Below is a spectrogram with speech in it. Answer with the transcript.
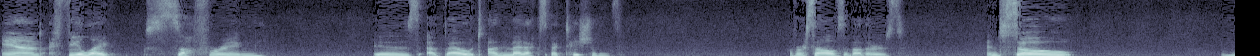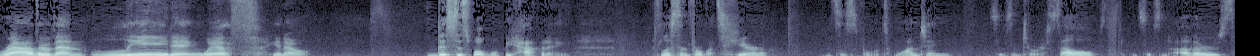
And I feel like suffering is about unmet expectations of ourselves, of others. And so rather than leading with, you know, this is what will be happening, listen for what's here, let's listen for what's wanting, let's listen to ourselves, let's listen to others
